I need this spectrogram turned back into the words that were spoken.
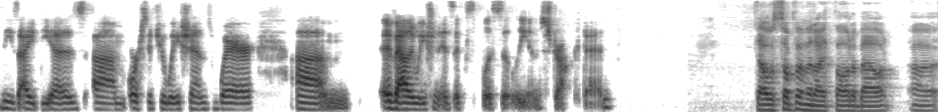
these ideas um, or situations where um, evaluation is explicitly instructed that was something that I thought about uh,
